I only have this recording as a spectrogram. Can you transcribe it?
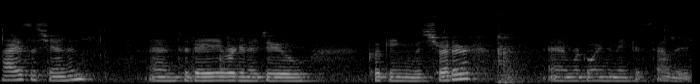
Hi, this is Shannon, and today we're going to do cooking with shredder, and we're going to make a salad.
